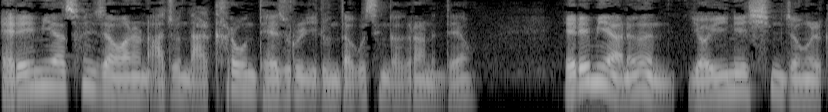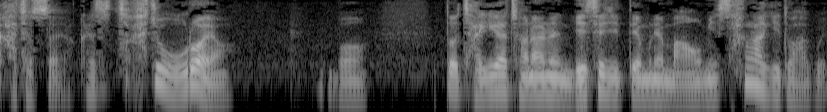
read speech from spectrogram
에레미야 선지자와는 아주 날카로운 대조를 이룬다고 생각을 하는데요. 에레미야는 여인의 심정을 가졌어요. 그래서 자주 울어요. 뭐, 또 자기가 전하는 메시지 때문에 마음이 상하기도 하고요.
